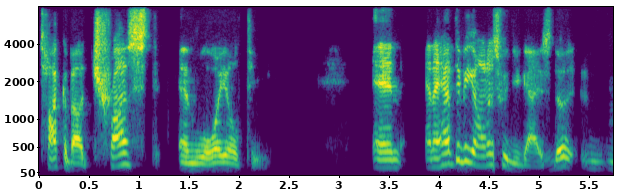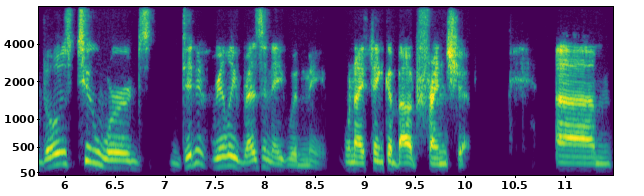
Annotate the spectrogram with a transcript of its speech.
talk about trust and loyalty, and and I have to be honest with you guys, those, those two words didn't really resonate with me when I think about friendship. Um,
